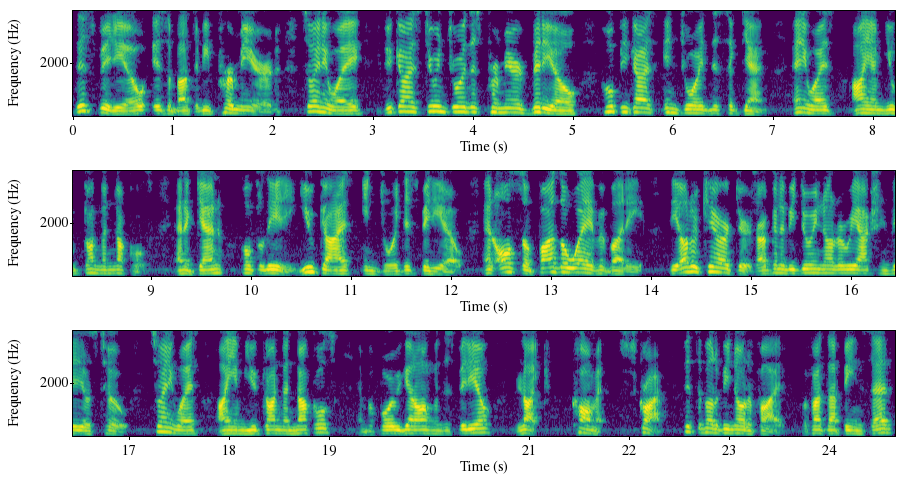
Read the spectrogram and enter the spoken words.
This video is about to be premiered. So anyway, if you guys do enjoy this premiered video, hope you guys enjoyed this again. Anyways, I am Uganda Knuckles. And again, hopefully you guys enjoyed this video. And also, by the way, everybody, the other characters are going to be doing other reaction videos too. So anyways, I am Uganda Knuckles, and before we get on with this video, like, comment, subscribe, hit the bell to be notified. Without that being said,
